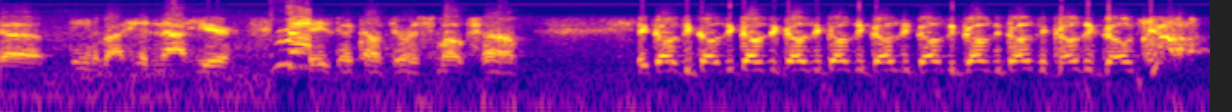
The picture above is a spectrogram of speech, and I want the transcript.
uh, thinking about hitting out here. He's gonna come through and smoke some. It goes, it goes, it goes, it goes, it goes, it goes, it goes, it goes, it goes, it goes, it goes.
